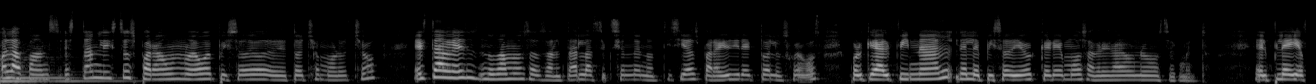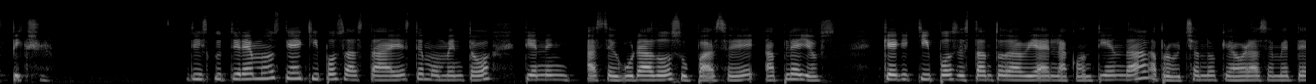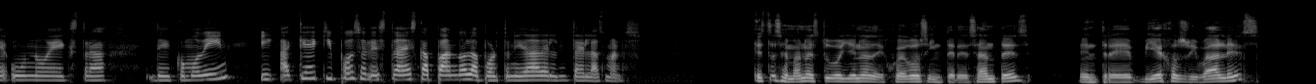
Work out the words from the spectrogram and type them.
Hola fans, ¿están listos para un nuevo episodio de Tocho Morocho? Esta vez nos vamos a saltar la sección de noticias para ir directo a los juegos porque al final del episodio queremos agregar un nuevo segmento, el Play of Picture. Discutiremos qué equipos hasta este momento tienen asegurado su pase a playoffs, qué equipos están todavía en la contienda, aprovechando que ahora se mete uno extra de comodín y a qué equipo se le está escapando la oportunidad entre las manos. Esta semana estuvo llena de juegos interesantes entre viejos rivales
